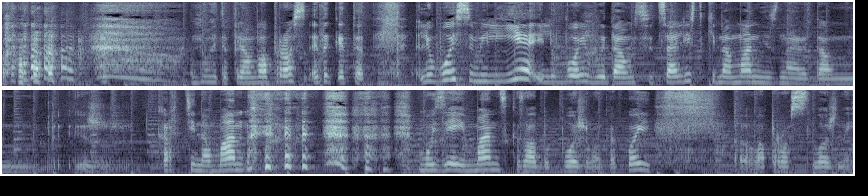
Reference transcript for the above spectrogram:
Ну, это прям вопрос. Это, это любой сомелье и любой бы там специалист, киноман, не знаю, там картиноман, музейман сказал бы, боже мой, какой вопрос сложный.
